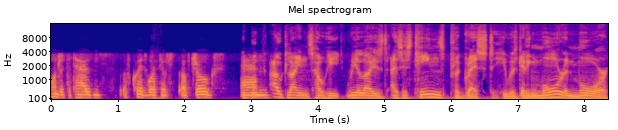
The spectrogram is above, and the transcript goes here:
hundreds of thousands of quid worth of, of drugs. The Um, book outlines how he realised as his teens progressed, he was getting more and more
